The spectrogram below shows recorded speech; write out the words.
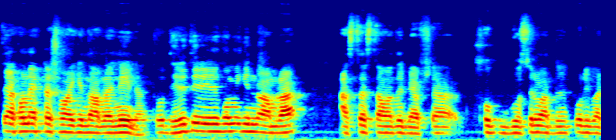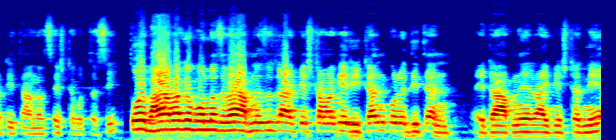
তো এখন একটা সময় কিন্তু আমরা নেই না। তো ধীরে ধীরে এরকমই কিন্তু আমরা আস্তে আস্তে আমাদের ব্যবসা খুব গোছের মাধ্যমে পরিপাটিতে আনার চেষ্টা করতেছি। তো ওই ভাই আমাকে বলল যে, ভাই, আপনি যদি আইপিএসটা আমাকে রিটার্ন করে দিতেন, এটা আপনার আইপিএসটা নিয়ে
